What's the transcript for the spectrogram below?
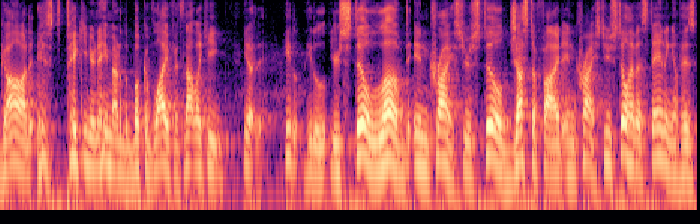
God is taking your name out of the book of life. It's not like He, you know, he, he, you're still loved in Christ. You're still justified in Christ. You still have a standing of His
